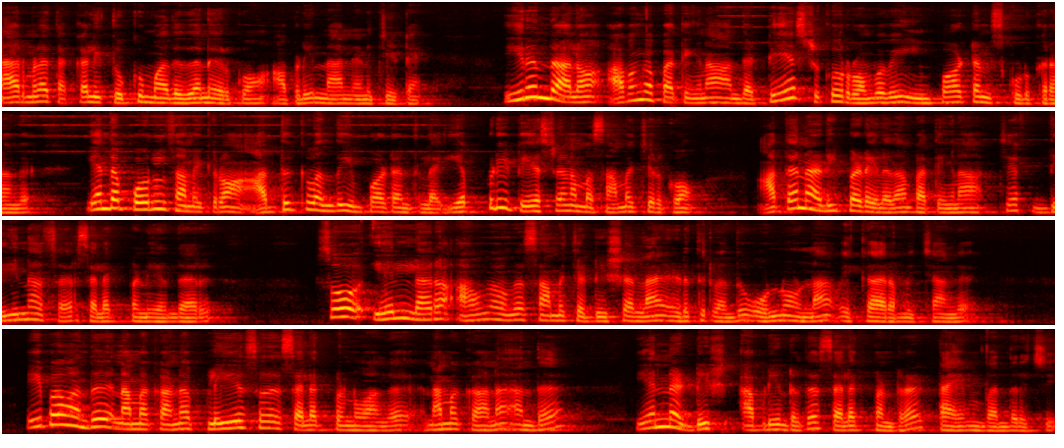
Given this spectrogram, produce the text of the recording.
நார்மலாக தக்காளி தொக்கு மாதிரி தானே இருக்கும் அப்படின்னு நான் நினச்சிட்டேன். இருந்தாலும் அவங்க பார்த்திங்கன்னா அந்த டேஸ்ட்டுக்கு ரொம்பவே இம்பார்ட்டன்ஸ் கொடுக்குறாங்க. எந்த பொருள் சமைக்கிறோம் அதுக்கு வந்து இம்பார்ட்டன்ஸ் இல்லை. எப்படி டேஸ்ட்டாக நம்ம சமைச்சிருக்கோம் அதன் அடிப்படையில் தான் பார்த்திங்கன்னா செஃப் தீனா சார் செலக்ட் பண்ணியிருந்தார். ஸோ எல்லோரும் அவங்கவுங்க சமைச்ச டிஷ்ஷெல்லாம் எடுத்துகிட்டு வந்து ஒன்று ஒன்றா வைக்க ஆரம்பித்தாங்க இப்போ வந்து நமக்கான பிளேஸை செலக்ட் பண்ணுவாங்க. நமக்கான அந்த என்ன டிஷ் அப்படின்றத செலக்ட் பண்ணுற டைம் வந்துருச்சு.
